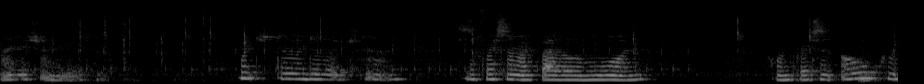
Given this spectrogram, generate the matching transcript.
I just trying to do much damage as I can. This is the first time I've battled one one person. Oh crap.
